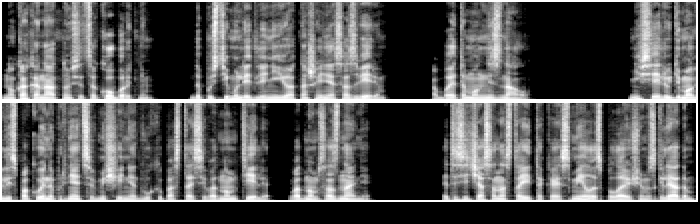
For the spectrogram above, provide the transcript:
Но как она относится к оборотням? Допустимы ли для нее отношения со зверем? Об этом он не знал. Не все люди могли спокойно принять совмещение двух ипостасей в одном теле, в одном сознании. Это сейчас она стоит такая смелая, с пылающим взглядом,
